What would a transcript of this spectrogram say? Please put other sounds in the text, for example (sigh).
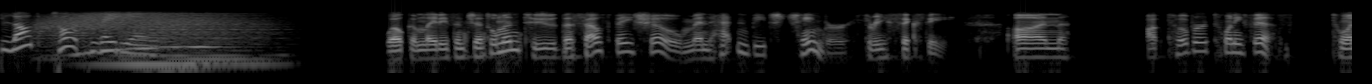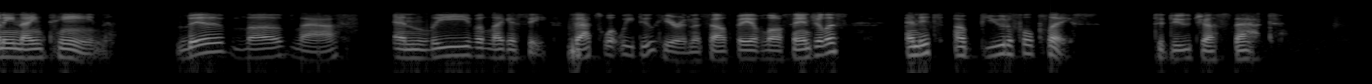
Blog Talk Radio. Welcome, ladies and gentlemen, to the South Bay Show, Manhattan Beach Chamber 360. On October 25th, 2019, live, love, laugh, and leave a legacy. That's what we do here in the South Bay of Los Angeles, and it's a beautiful place to do just that.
